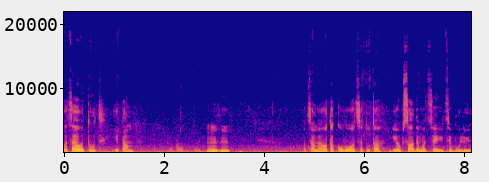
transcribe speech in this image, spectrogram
Оце отут і там. Угу. Оце ми отакого оце тут і обсадимо цією цибулею.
